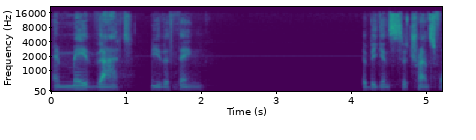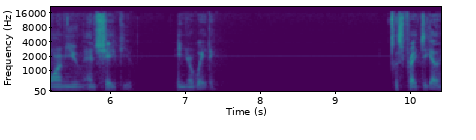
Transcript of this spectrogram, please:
And may that be the thing that begins to transform you and shape you in your waiting. Let's pray together.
